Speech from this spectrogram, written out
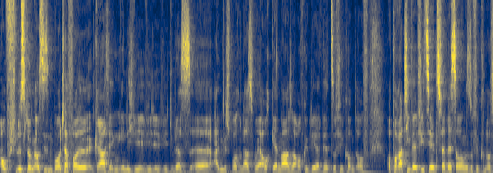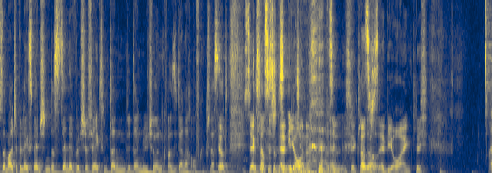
Aufschlüsselung aus diesen Waterfall-Grafiken, ähnlich wie, wie, wie du das äh, angesprochen hast, wo ja auch gerne mal so aufgegliedert wird, so viel kommt auf operative Effizienzverbesserung, so viel kommt auf der Multiple Expansion, das ist der Leverage-Effekt und dann wird dein Return quasi danach aufgeklustert. Ja, sehr klassisch so LBO, ne? Also sehr klassisches genau. LBO eigentlich. Äh,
